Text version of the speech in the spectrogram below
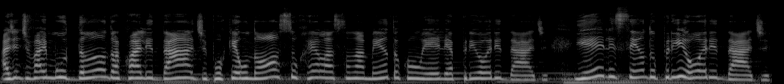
a gente vai mudando a qualidade, porque o nosso relacionamento com Ele é prioridade. E Ele sendo prioridade,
